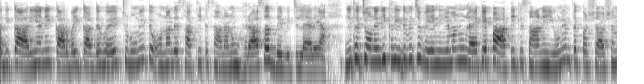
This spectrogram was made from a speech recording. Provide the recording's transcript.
ਅਧਿਕਾਰੀਆਂ ਨੇ ਕਾਰਵਾਈ ਕਰਦੇ ਹੋਏ ਚੜੂਣੀ ਤੇ ਉਹਨਾਂ ਦੇ ਸਾਥੀ ਕਿਸਾਨਾਂ ਨੂੰ ਹਿਰਾਸਤ ਦੇ ਵਿੱਚ ਲੈ ਰਹੇ ਆ ਜਿੱਥੇ ਝੋਨੇ ਦੀ ਖਰੀਦ ਵਿੱਚ ਵੇ ਨਿਯਮਾਂ ਨੂੰ ਲੈ ਕੇ ਭਾਰਤੀ ਕਿਸਾਨ ਯੂਨੀਅਨ ਤੇ ਪ੍ਰਸ਼ਾਸਨ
